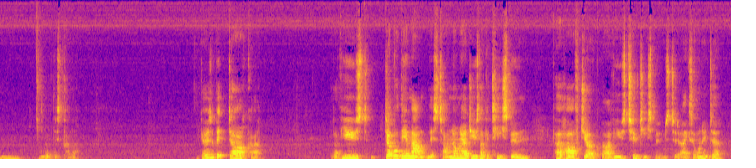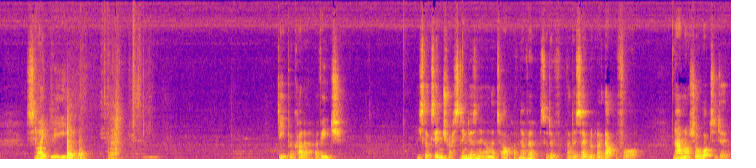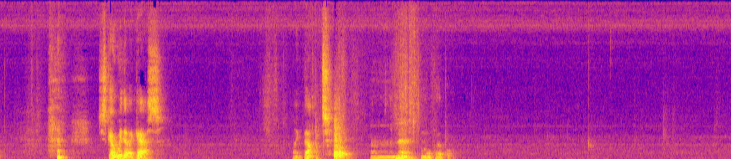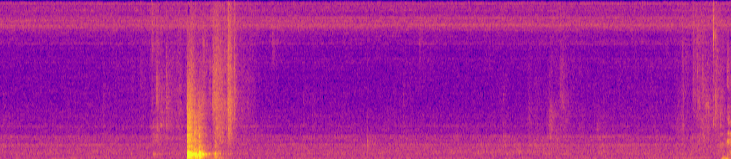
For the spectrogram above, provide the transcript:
Hmm, I love this colour. It goes a bit darker, but I've used double the amount this time. Normally I'd use like a teaspoon per half jug, but I've used two teaspoons today, so I wanted to slightly deeper colour of each. This looks interesting, doesn't it, on the top? I've never sort of had a soap look like that before. Now I'm not sure what to do. just go with it I guess like that Uh, and then more purple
